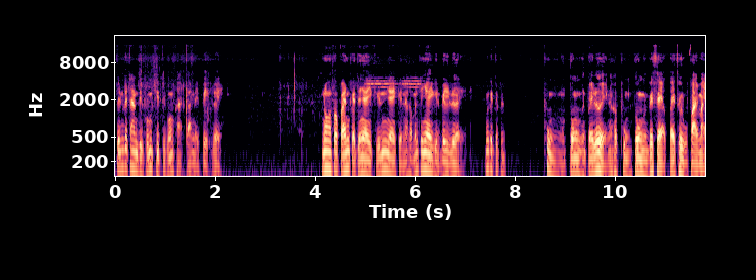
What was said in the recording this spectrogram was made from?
เป็นไปตามที่ผมคิดที่ผมขาดการในเปะเลย นอต่อไปมันก็จะใหญ่ขึ้นใหญ่ขึ้นนะครับ มันจะใหญ่ขึ้นไปเรื่อยๆมันก็จะเป็นพุ่งตรงขึ้นไปเรื่อยนะครับ พุ่งตรงขึ้นไปแสกไปทะลุปลายใหม่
